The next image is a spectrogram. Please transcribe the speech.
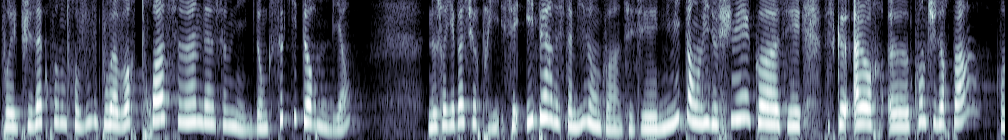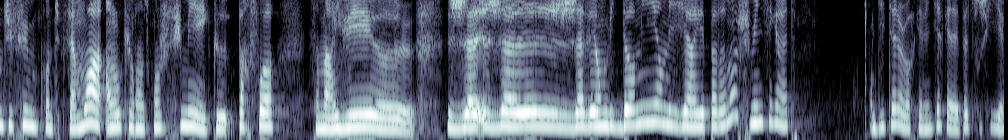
pour les plus accros d'entre vous, vous pouvez avoir trois semaines d'insomnie. Donc ceux qui dorment bien, ne soyez pas surpris. C'est hyper déstabilisant, quoi. C'est limite envie de fumer, quoi. C'est parce que alors quand tu dors pas, quand tu fumes, quand tu... enfin moi en l'occurrence quand je fumais et que parfois ça m'arrivait, euh, j'a- j'a- j'avais envie de dormir mais j'y arrivais pas vraiment, je fumais une cigarette. Dit-elle alors qu'elle vient de dire qu'elle avait pas de soucis. euh.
